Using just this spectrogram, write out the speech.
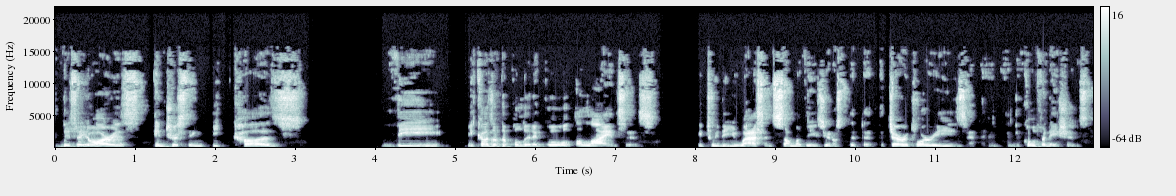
this AR is interesting because the because of the political alliances between the U.S. and some of these, you know, the, the, the territories and, and, the COFA nations,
